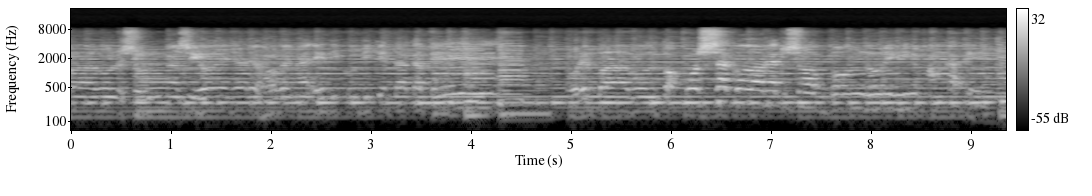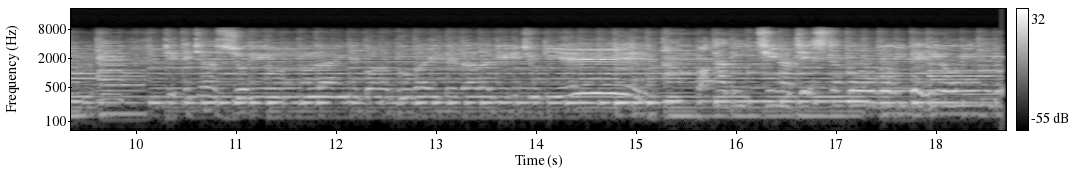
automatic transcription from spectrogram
পাগল সন্ন্যাসী হয়ে যারে হবে না এদিক ওদিকে তাকাতে। ওরে পাগল তপস্যা কর এক সব বন্ধনীহীন ফাঁকাতে। যেতে চাস যদি অন্য লাইনে কর দুবাইতে দাদাগিরি চুকিয়ে। কথা দিচ্ছি না, চেষ্টা করব দিতে। হিরোইন দু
